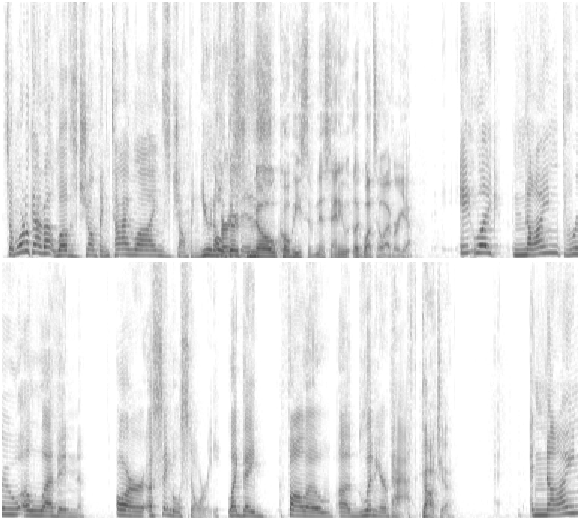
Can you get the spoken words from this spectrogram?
So Mortal Kombat loves jumping timelines, jumping universes. Oh, there's no cohesiveness any like whatsoever. Yeah. it like 9 through 11 are a single story. Like they follow a linear path. Gotcha. nine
